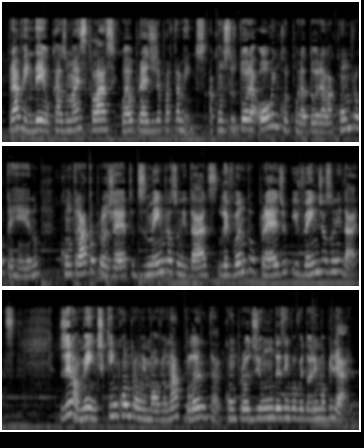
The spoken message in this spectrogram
Para vender, o caso mais clássico é o prédio de apartamentos. A construtora ou incorporadora ela compra o terreno, contrata o projeto, desmembra as unidades, levanta o prédio e vende as unidades. Geralmente, quem compra um imóvel na planta comprou de um desenvolvedor imobiliário.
